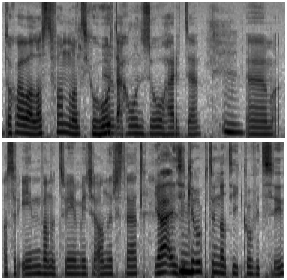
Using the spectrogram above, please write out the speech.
toch wel wat last van, want je hoort Ja. dat gewoon zo hard. Hè. Mm. Ehm, als er één van de twee een beetje anders staat. Ja, en zeker ook toen dat die COVID-safe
